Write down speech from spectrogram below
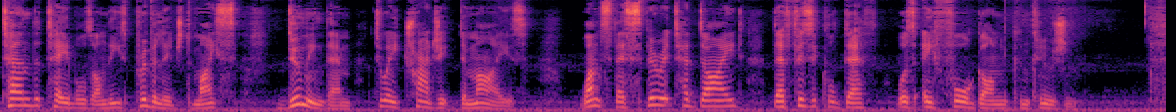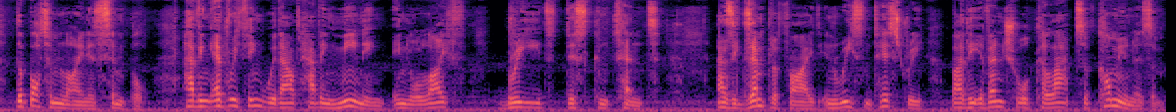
turned the tables on these privileged mice, dooming them to a tragic demise. Once their spirit had died, their physical death was a foregone conclusion. The bottom line is simple. Having everything without having meaning in your life breeds discontent, as exemplified in recent history by the eventual collapse of communism.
